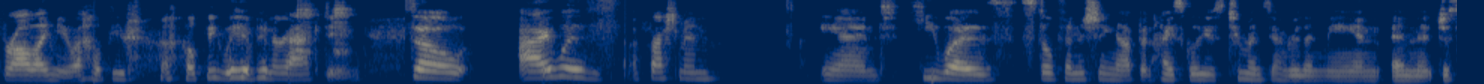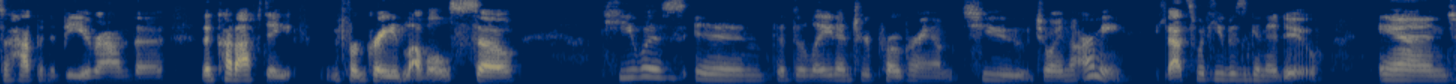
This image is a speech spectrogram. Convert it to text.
for all I knew, a healthy, a healthy way of interacting. So, I was a freshman and he was still finishing up in high school. He was two months younger than me, and, and it just so happened to be around the, the cutoff date for grade levels. So he was in the delayed entry program to join the army. That's what he was going to do. And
